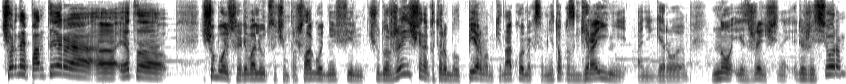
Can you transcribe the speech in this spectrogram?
Черная пантера э, это еще большая революция, чем прошлогодний фильм Чудо-женщина, который был первым кинокомиксом не только с героиней, а не героем, но и с женщиной-режиссером.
